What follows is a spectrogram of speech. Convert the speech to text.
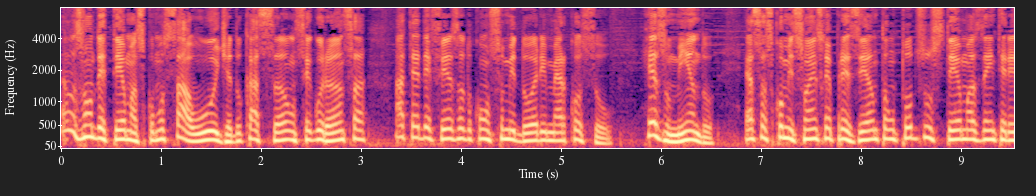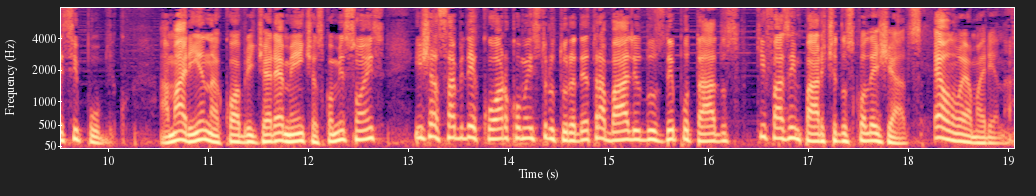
Elas vão ter temas como saúde, educação, segurança, até defesa do consumidor e Mercosul. Resumindo, essas comissões representam todos os temas de interesse público. A Marina cobre diariamente as comissões e já sabe decor como é a estrutura de trabalho dos deputados que fazem parte dos colegiados. É ou não é, Marina?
